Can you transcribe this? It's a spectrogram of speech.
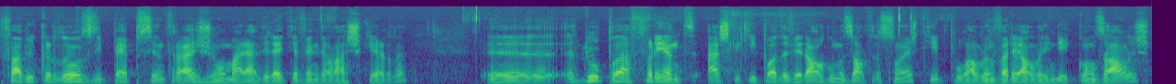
Fábio Cardoso e Pepe centrais, João Mário à direita, Vendela à esquerda. Uh, a dupla à frente, acho que aqui pode haver algumas alterações, tipo Alan Varela e Nico Gonzalez,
